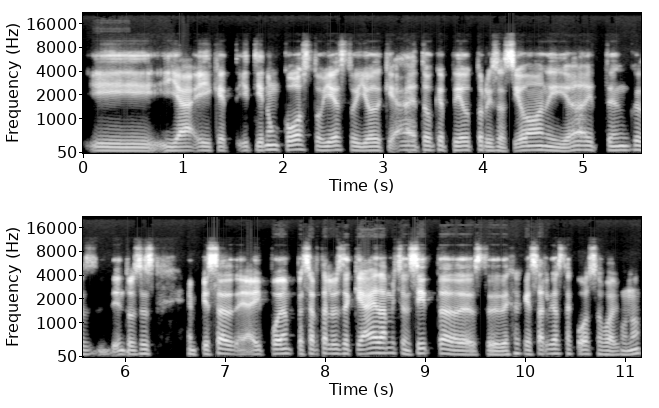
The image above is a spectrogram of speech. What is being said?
y, ya, y que tiene un costo y esto, y yo de que, ay, tengo que pedir autorización y, ay, tengo, entonces empieza, ahí puedo empezar tal vez de que, ay, dame chancita, este, deja que salga esta cosa o algo, ¿no?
